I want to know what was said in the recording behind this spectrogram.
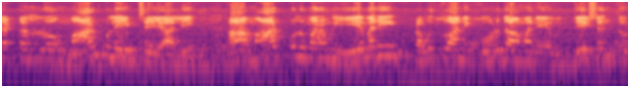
చట్టంలో మార్పులు ఏం చేయాలి? ఆ మార్పులు మనం ఏమని ప్రభుత్వాన్ని కోరుదామనే ఉద్దేశంతో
